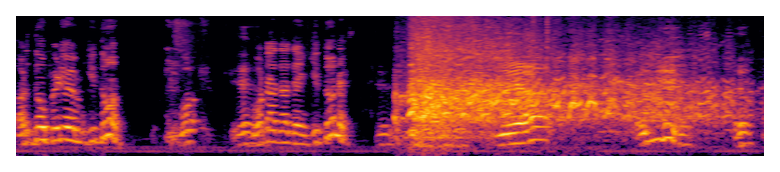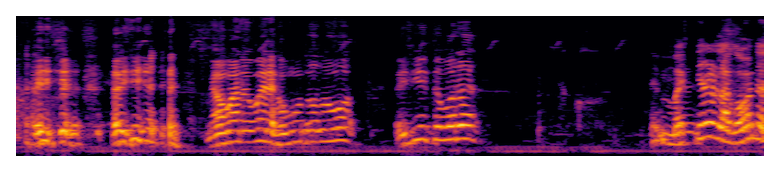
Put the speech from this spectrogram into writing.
અડધો પડ્યો એમ કીધું. મોટા દાદા કીધું ને. મહેમાન અમારે હમું તો જોવો હજી તમારે? મસ્તી લાગો ને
